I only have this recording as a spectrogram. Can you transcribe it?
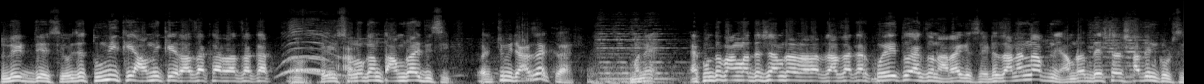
লিড দিয়েছি ওই যে তুমি কে আমি কে রাজাকার রাজাকার এই স্লোগান তো আমরাই দিছি মানে তুমি রাজাকার মানে এখন তো বাংলাদেশে আমরা রাজাকার করেই তো একজন হারা গেছে এটা জানেন না আপনি আমরা দেশটা স্বাধীন করছি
